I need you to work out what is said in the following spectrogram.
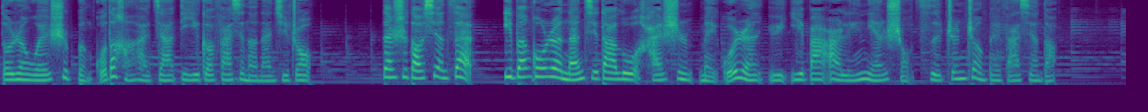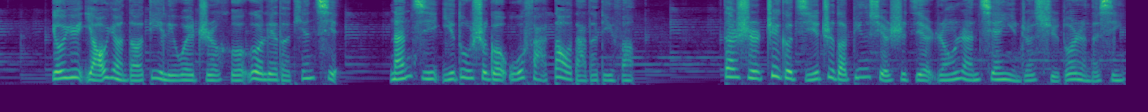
都认为是本国的航海家第一个发现的南极洲，但是到现在。一般公认，南极大陆还是美国人于1820年首次真正被发现的。由于遥远的地理位置和恶劣的天气，南极一度是个无法到达的地方。但是，这个极致的冰雪世界仍然牵引着许多人的心。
